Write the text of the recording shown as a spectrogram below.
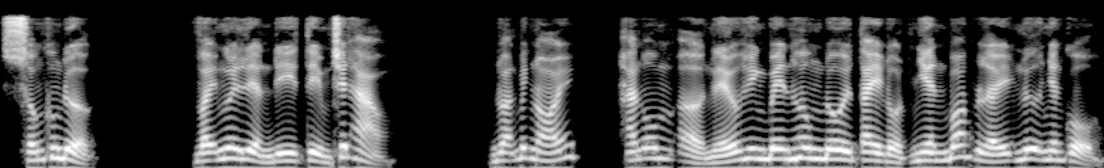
Sống không được. Vậy ngươi liền đi tìm chết hảo. Đoạn bích nói, hắn ôm ở nếu hình bên hông đôi tay đột nhiên bóp lấy nữ nhân cổ.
